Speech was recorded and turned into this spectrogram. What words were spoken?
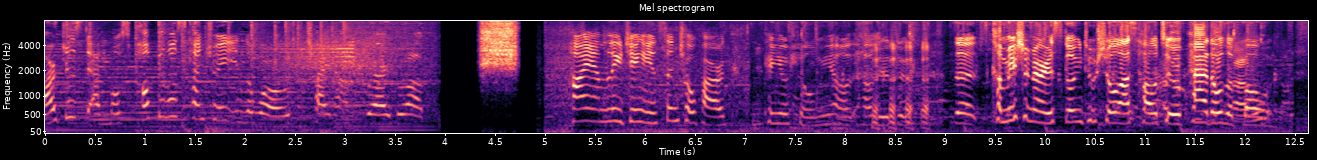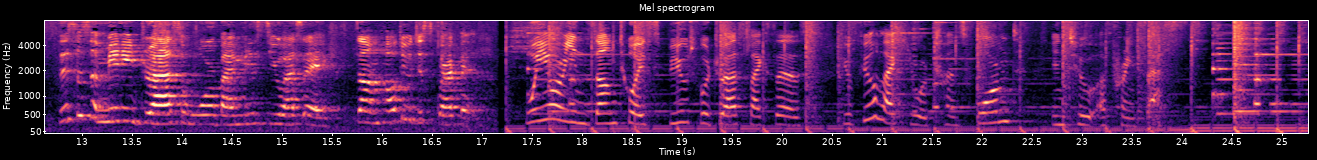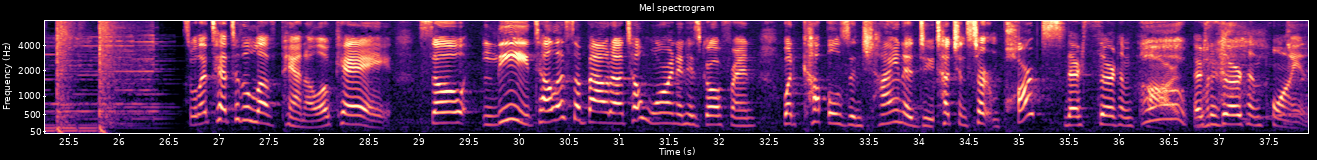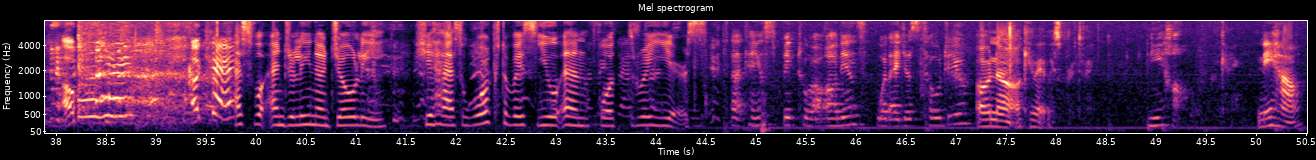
largest and most populous country in the world, China, where I grew up. Hi, I'm Li Jing in Central Park. Can you show me how, how to do The commissioner is going to show us how to paddle the boat. This is a mini dress worn by Miss USA. Zhang, how do you describe it? When you're in Zhang Tui's beautiful dress like this, you feel like you were transformed into a princess. So let's head to the love panel. Okay. So Li, tell us about, uh, tell Warren and his girlfriend what couples in China do. Touching certain parts? There's certain parts. There's certain points. Okay. okay. As for Angelina Jolie, she has worked with UN for three years. Uh, can you speak to our audience what I just told you? Oh no. Okay, wait, whisper to me. 你好. Okay. Ni hao.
